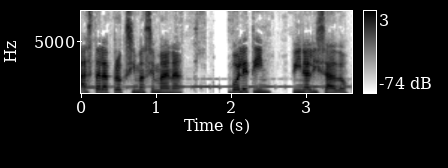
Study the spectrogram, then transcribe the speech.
Hasta la próxima semana. Boletín finalizado.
